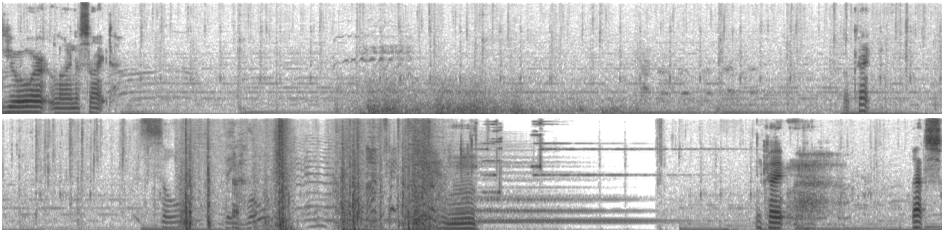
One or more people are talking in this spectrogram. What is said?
your line of sight. Okay. So, they roll the cannon? I'm taking. Mm. Okay. That's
